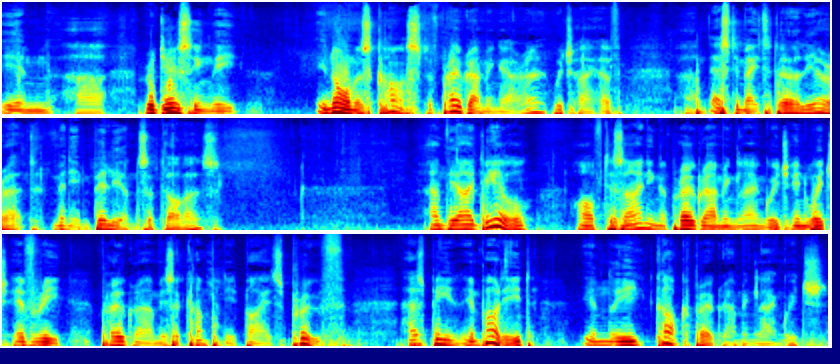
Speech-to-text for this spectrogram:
in uh, reducing the enormous cost of programming error, which I have um, estimated earlier at many billions of dollars. And the ideal of designing a programming language in which every program is accompanied by its proof has been embodied in the Coq programming language,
